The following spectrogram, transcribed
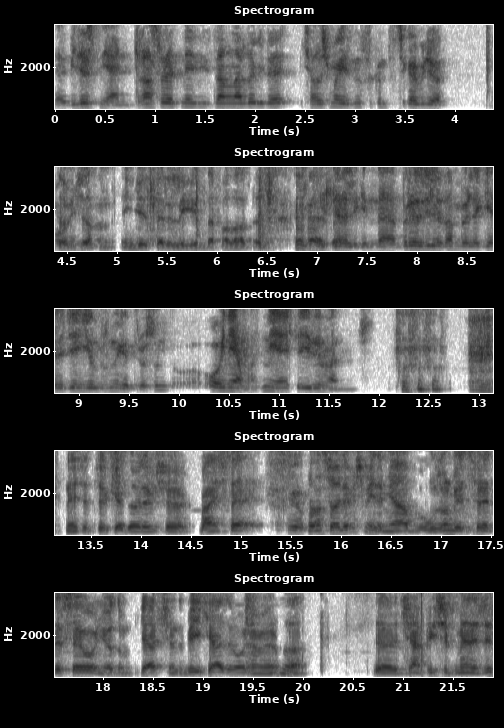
E, bilirsin yani transfer etme insanlarda bir de çalışma izni sıkıntı çıkabiliyor. Tabii oyunda. canım İngiltere Ligi'nde falan. İngiltere Ligi'nde Brezilya'dan böyle geleceğin yıldızını getiriyorsun oynayamaz. Niye? İşte izin vermiyorsun. Neyse Türkiye'de öyle bir şey yok. Ben işte yok. sana söylemiş miydim ya uzun bir süredir şey oynuyordum. Gerçi şimdi bir iki aydır oynamıyorum da e, Championship Manager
